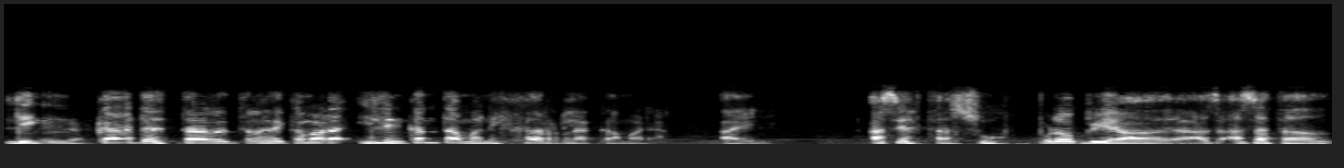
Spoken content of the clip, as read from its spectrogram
Le encanta estar detrás de cámara y le encanta manejar la cámara a él. Hace hasta sus propias, hace hasta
